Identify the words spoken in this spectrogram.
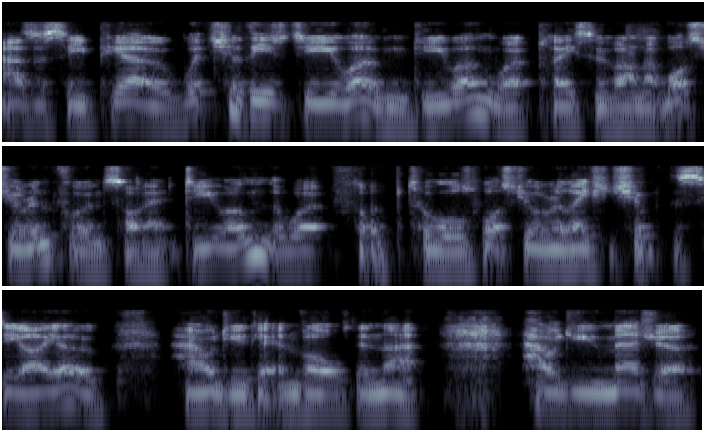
as a CPO, which of these do you own? Do you own workplace environment? What's your influence on it? Do you own the workflow tools? What's your relationship with the CIO? How do you get involved in that? How do you measure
